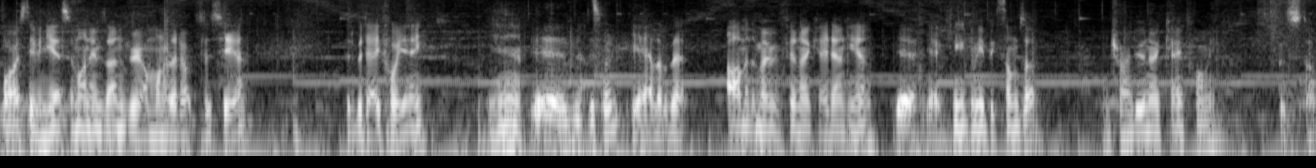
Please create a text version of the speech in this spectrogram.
All right, Stephen. Yeah, so my name's Andrew. I'm one of the doctors here. Bit of a day for you, hey? Yeah. Yeah, a bit different. Yeah, a little bit. Arm at the moment feeling okay down here. Yeah. Yeah, can you give me a big thumbs up and try and do an okay for me? Good stuff.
